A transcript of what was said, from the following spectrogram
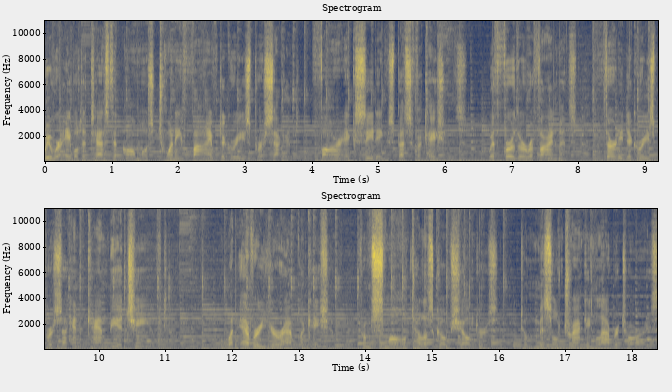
we were able to test at almost 25 degrees per second far exceeding specifications. With further refinements, 30 degrees per second can be achieved. Whatever your application, from small telescope shelters to missile tracking laboratories,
